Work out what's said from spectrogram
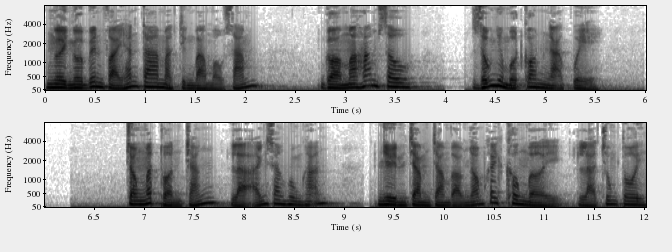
Người ngồi bên phải hắn ta mặc trường bào màu xám, gò má hãm sâu, giống như một con ngạ quỷ. Trong mắt thuần trắng là ánh sáng hung hãn, nhìn chằm chằm vào nhóm khách không mời là chúng tôi.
